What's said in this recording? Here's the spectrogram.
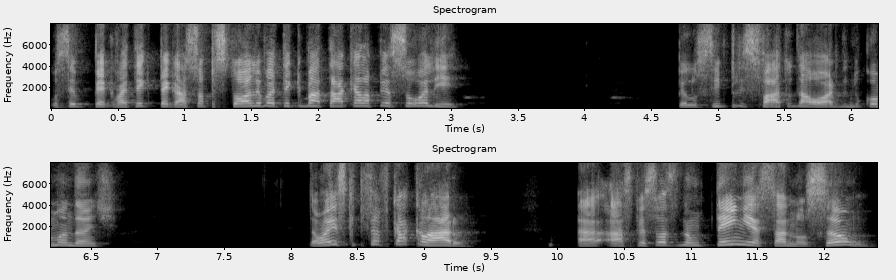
você pega, vai ter que pegar sua pistola e vai ter que matar aquela pessoa ali. Pelo simples fato da ordem do comandante. Então é isso que precisa ficar claro. As pessoas não têm essa noção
